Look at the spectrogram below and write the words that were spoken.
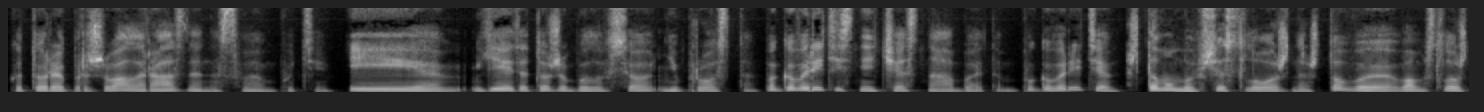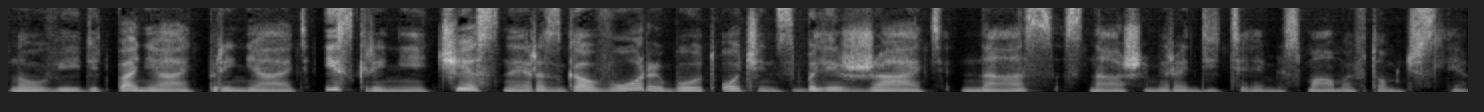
которая проживала разное на своем пути. И ей это тоже было все непросто. Поговорите с ней честно об этом. Поговорите, что вам вообще сложно, что вы, вам сложно увидеть, понять, принять. Искренние, честные разговоры будут очень сближать нас с нашими родителями, с мамой в том числе.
